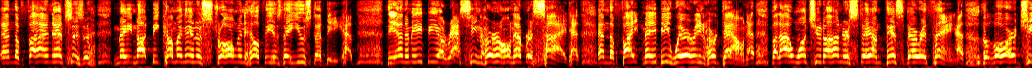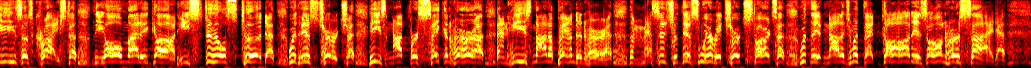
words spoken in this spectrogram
and the finances may not be coming in as strong and healthy as they used to be. The enemy be harassing her on every side, and the fight may be wearing her down. But I want you to understand this very thing the Lord Jesus Christ, the Almighty God, He still stood with His church. He's not forsaken her, and He He's not abandoned her. The message to this weary church starts with the acknowledgement that God is on her side.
